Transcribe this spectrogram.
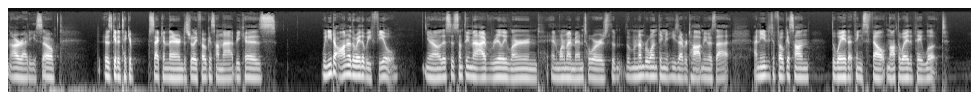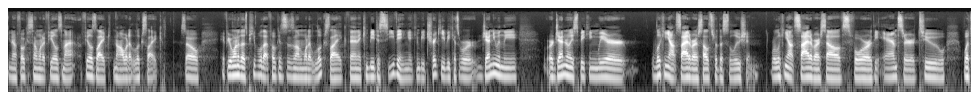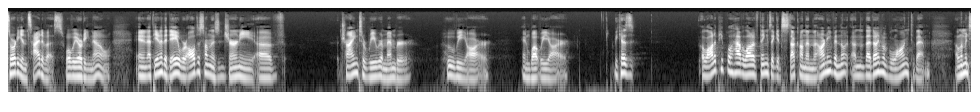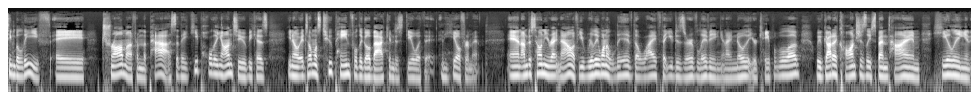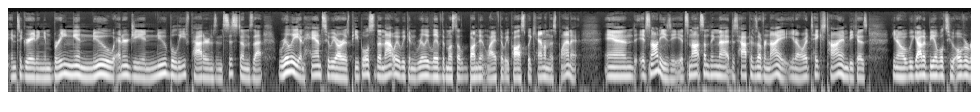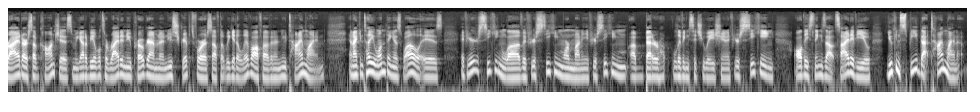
Alrighty, so it was good to take a second there and just really focus on that because we need to honor the way that we feel. You know, this is something that I've really learned and one of my mentors, the the number one thing that he's ever taught me was that I needed to focus on the way that things felt, not the way that they looked. You know, focus on what it feels not feels like, not what it looks like. So if you're one of those people that focuses on what it looks like, then it can be deceiving. It can be tricky because we're genuinely or generally speaking, we're looking outside of ourselves for the solution. We're looking outside of ourselves for the answer to what's already inside of us, what we already know. And at the end of the day, we're all just on this journey of trying to re remember who we are and what we are. Because a lot of people have a lot of things that get stuck on them that aren't even that don't even belong to them. A limiting belief, a trauma from the past that they keep holding on to because you know it's almost too painful to go back and just deal with it and heal from it. And I'm just telling you right now, if you really want to live the life that you deserve living, and I know that you're capable of, we've got to consciously spend time healing and integrating and bringing in new energy and new belief patterns and systems that really enhance who we are as people. So then that way we can really live the most abundant life that we possibly can on this planet and it's not easy. It's not something that just happens overnight. You know, it takes time because you know, we got to be able to override our subconscious and we got to be able to write a new program and a new script for ourselves that we get to live off of and a new timeline. And I can tell you one thing as well is if you're seeking love, if you're seeking more money, if you're seeking a better living situation, if you're seeking all these things outside of you, you can speed that timeline up.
